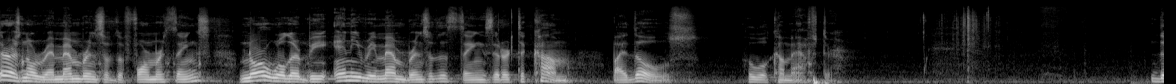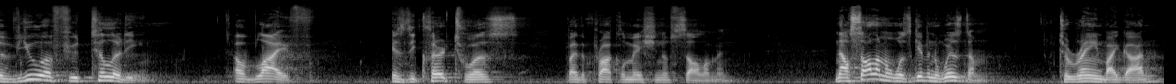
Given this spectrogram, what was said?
There is no remembrance of the former things, nor will there be any remembrance of the things that are to come by those who will come after. The view of futility of life is declared to us by the proclamation of Solomon. Now, Solomon was given wisdom to reign by God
